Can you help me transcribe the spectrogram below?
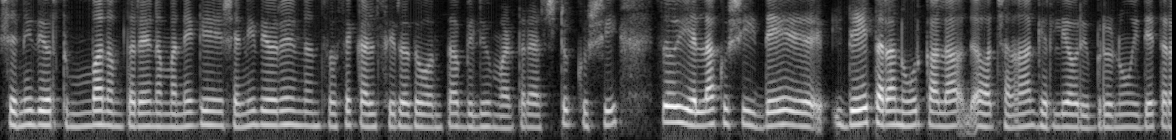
ಶನಿ ದೇವ್ರು ತುಂಬ ನಂಬ್ತಾರೆ. ನಮ್ಮ ಮನೆಗೆ ಶನಿ ದೇವರೇ ನನ್ನ ಸೊಸೆ ಕಳಿಸಿರೋದು ಅಂತ ಬಿಲೀವ್ ಮಾಡ್ತಾರೆ. ಅಷ್ಟು ಖುಷಿ. ಸೊ ಎಲ್ಲ ಖುಷಿ ಇದೇ ಇದೇ ಥರ ನೂರು ಕಾಲ ಚೆನ್ನಾಗಿರಲಿ ಅವರಿಬ್ರು ಇದೇ ಥರ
